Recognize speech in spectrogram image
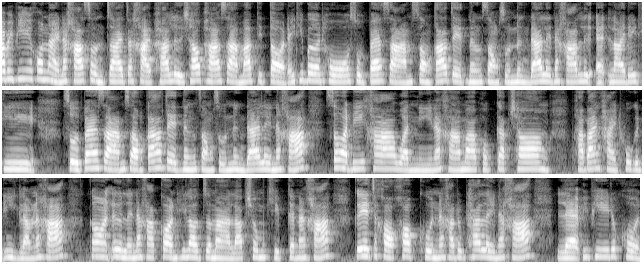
ถ้าพี่ๆคนไหนนะคะ สนใจจะขายพระหรือเช่าพระสามารถติดต่อได้ที่เบอร์โทร 0832971201 ได้เลยนะคะ หรือแอดไลน์ได้ที่ 0832971201 ได้เลยนะคะ สวัสดีค่ะวันนี้นะคะ มาพบกับช่องพาบ้านขายถูกกันอีกแล้วนะคะ ก่อนอื่นเลยนะคะ ก่อนที่เราจะมารับชมคลิปกันนะคะ ก็อยากจะขอขอบคุณนะคะ ทุกท่านเลยนะคะ และพี่ๆทุกคน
